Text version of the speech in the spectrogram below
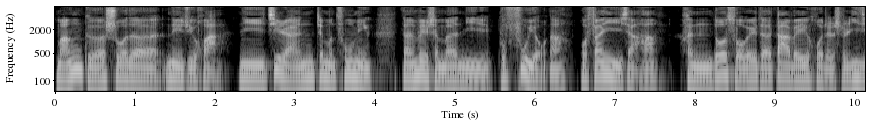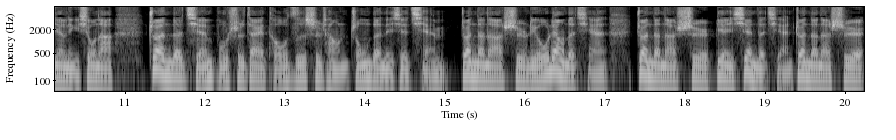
芒格说的那句话：“你既然这么聪明，但为什么你不富有呢？”我翻译一下哈。很多所谓的大 V 或者是意见领袖呢，赚的钱不是在投资市场中的那些钱，赚的呢是流量的钱，赚的呢是变现的钱，赚的呢是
